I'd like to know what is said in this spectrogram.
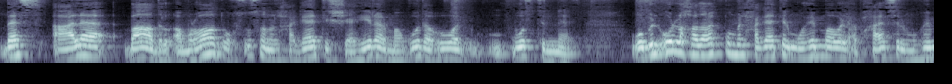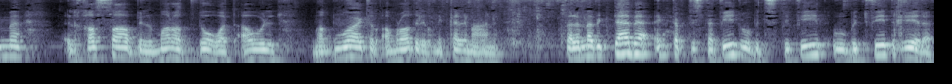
بس على بعض الأمراض وخصوصا الحاجات الشهيرة الموجودة جوه وسط الناس. وبنقول لحضراتكم الحاجات المهمة والأبحاث المهمة الخاصة بالمرض دوت أو مجموعة الأمراض اللي بنتكلم عنها. فلما بتتابع أنت بتستفيد وبتستفيد وبتفيد غيرك.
